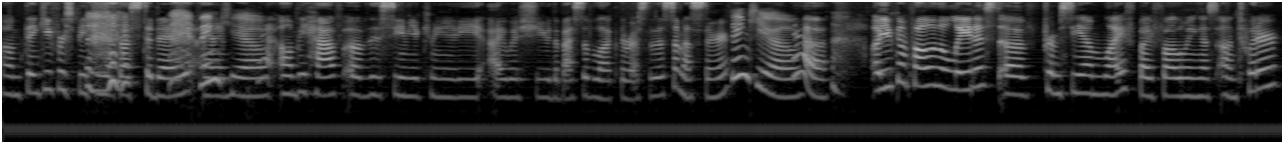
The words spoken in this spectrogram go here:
Um, thank you for speaking with us today. thank and, you. Yeah, on behalf of the CMU community, I wish you the best of luck the rest of the semester. Thank you. Yeah. Uh, you can follow the latest of from CM Life by following us on Twitter,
